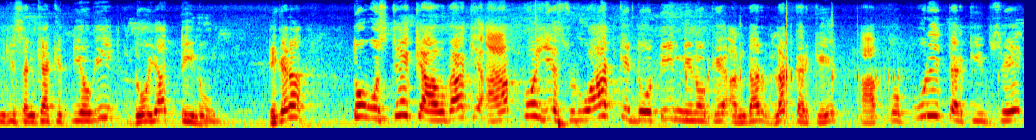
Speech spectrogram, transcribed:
उनकी संख्या कितनी होगी? दो या तीन होगी। ठीक है ना? तो उससे क्या होगा कि आपको ये शुरुआत के दो तीन दिनों के अंदर लग करके आपको पूरी तरकीब से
